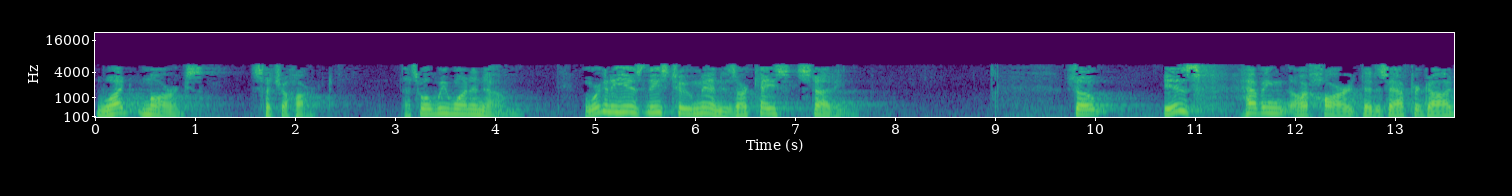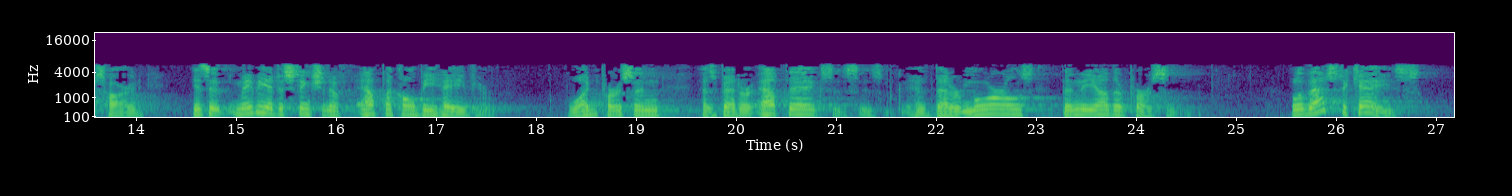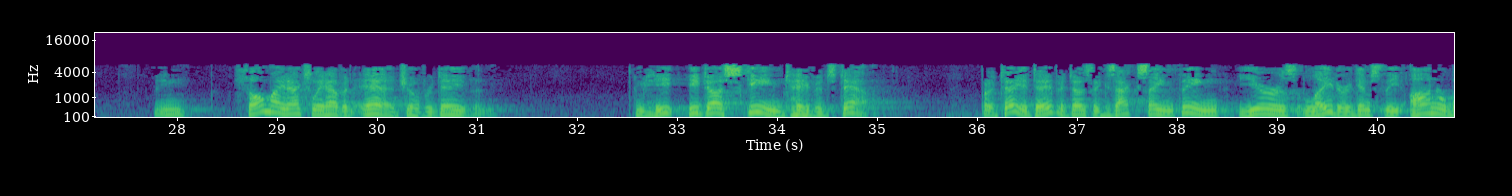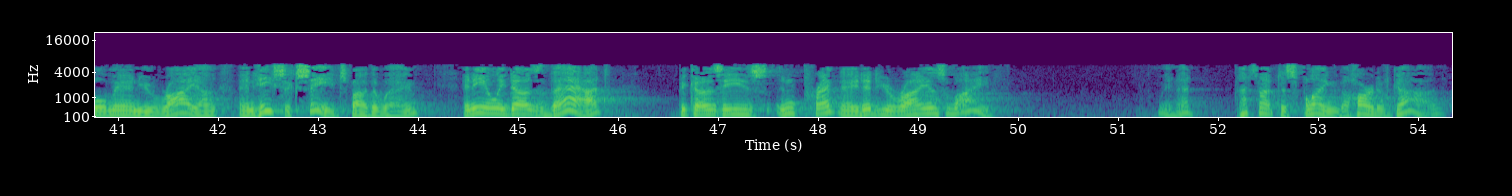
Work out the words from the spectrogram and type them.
What marks such a heart? That's what we want to know. And we're going to use these two men as our case study. So, is having a heart that is after God's heart, is it maybe a distinction of ethical behavior? One person has better ethics, has better morals than the other person. Well, if that's the case, I mean, Saul might actually have an edge over David. I mean, he, he does scheme David's death. But I tell you, David does the exact same thing years later against the honorable man Uriah, and he succeeds, by the way. And he only does that because he's impregnated Uriah's wife. I mean, that, that's not displaying the heart of God.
